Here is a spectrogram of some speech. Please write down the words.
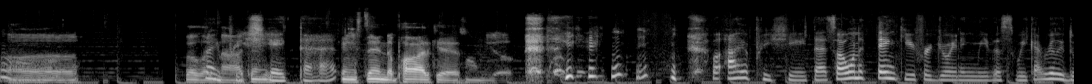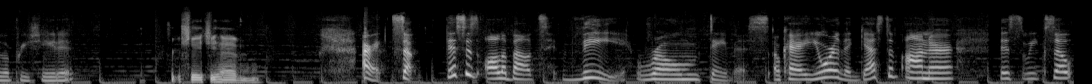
Uh so like, I nah, appreciate I can't, that. Can't stand the podcast on me up. well, I appreciate that. So I want to thank you for joining me this week. I really do appreciate it. Appreciate you having me. All right, so this is all about the Rome Davis. Okay, you are the guest of honor this week. So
